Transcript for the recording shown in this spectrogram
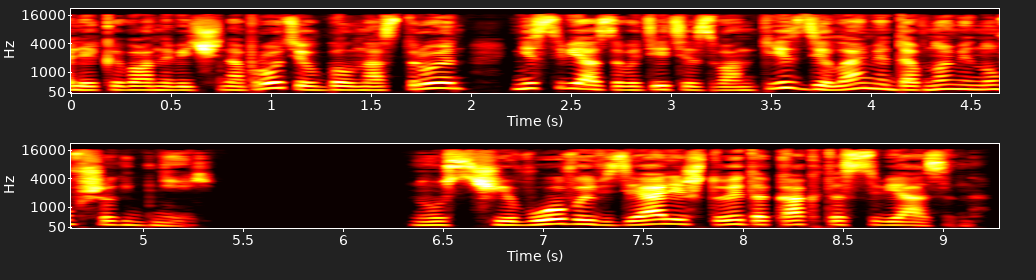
Олег Иванович, напротив, был настроен не связывать эти звонки с делами давно минувших дней. «Ну с чего вы взяли, что это как-то связано?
